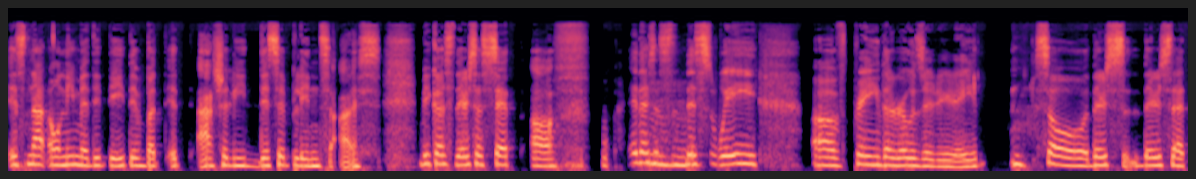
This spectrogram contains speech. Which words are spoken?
it's not only meditative but it actually disciplines us because there's a set of there's mm-hmm. this way of praying the rosary right so there's there's that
